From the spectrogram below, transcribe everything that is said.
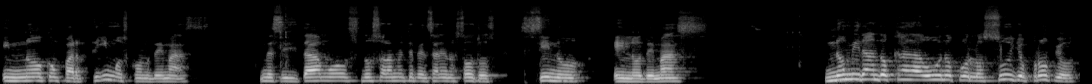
y no compartimos con los demás. Necesitamos no solamente pensar en nosotros, sino en los demás. No mirando cada uno por lo suyo propio,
